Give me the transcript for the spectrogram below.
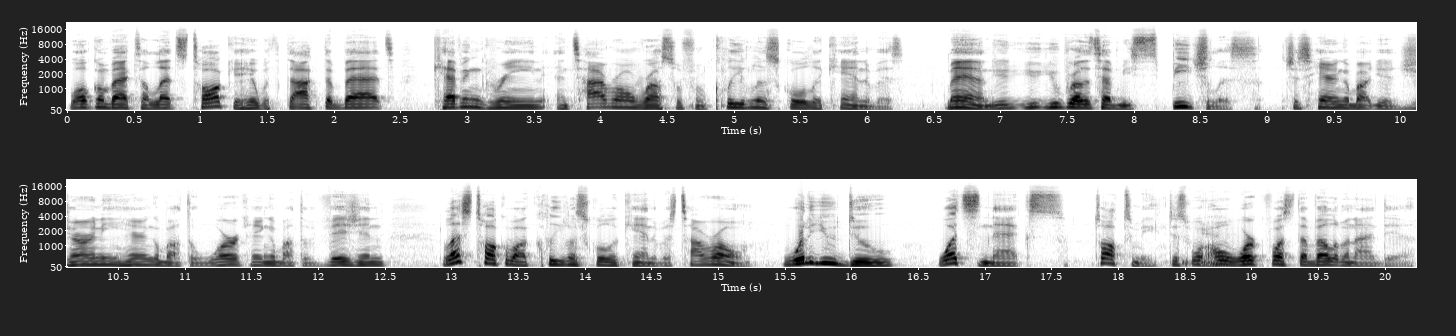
Welcome back to Let's Talk. You're here with Dr. Batts, Kevin Greene, and Tyrone Russell from Cleveland School of Cannabis. Man, you, you, you brothers have me speechless just hearing about your journey, hearing about the work, hearing about the vision. Let's talk about Cleveland School of Cannabis. Tyrone, what do you do? What's next? Talk to me. This whole workforce development idea.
